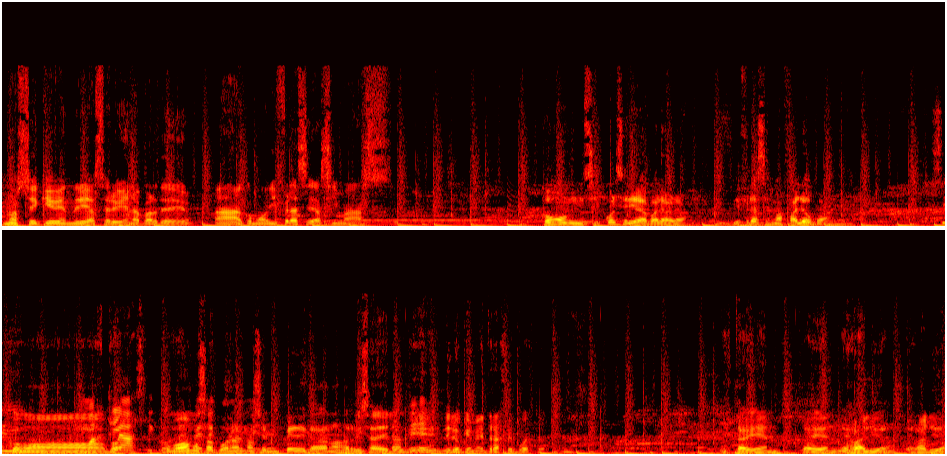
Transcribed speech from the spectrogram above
No sé qué vendría a ser bien la parte de. Ah, como disfraces así más. ¿Cómo, ¿Cuál sería la palabra? Disfraces más falopa. Sí. Como. más va- clásico. Como vamos a ponernos en pedo y cagarnos de risa de lo, que, de lo que me traje puesto. Está bien, está bien, es válido, es válido.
